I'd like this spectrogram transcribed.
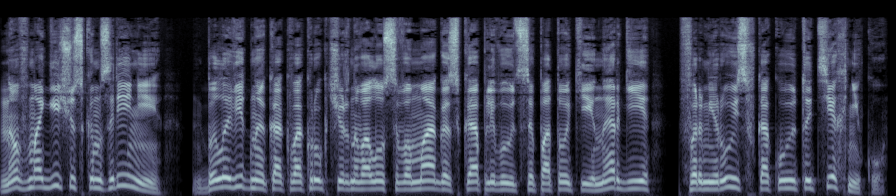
но в магическом зрении было видно, как вокруг черноволосого мага скапливаются потоки энергии, формируясь в какую-то технику.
